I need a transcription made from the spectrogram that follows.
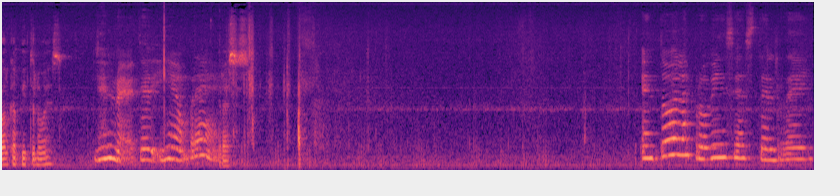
¿Cuál capítulo es? ya el 9 te dije, hombre. Gracias. En todas las provincias del rey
